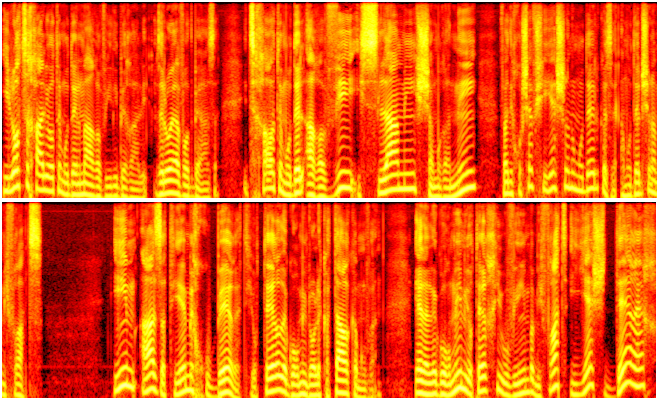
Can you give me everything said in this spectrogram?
היא לא צריכה להיות המודל מערבי ליברלי, זה לא יעבוד בעזה. היא צריכה להיות המודל ערבי, אסלאמי, שמרני, ואני חושב שיש לנו מודל כזה, המודל של המפרץ. אם עזה תהיה מחוברת יותר לגורמים, לא לקטר כמובן, אלא לגורמים יותר חיוביים במפרץ, יש דרך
